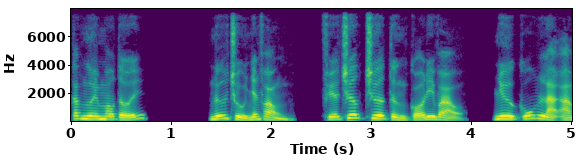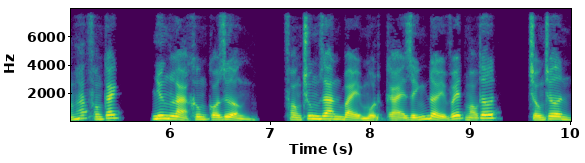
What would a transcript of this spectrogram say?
các ngươi mau tới. Nữ chủ nhân phòng, phía trước chưa từng có đi vào, như cũ là ám hắc phong cách, nhưng là không có giường, phòng trung gian bày một cái dính đầy vết máu tớt, trống trơn.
